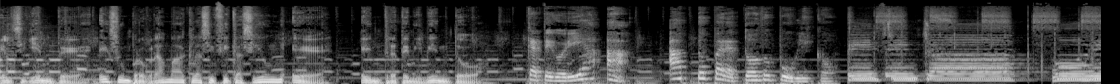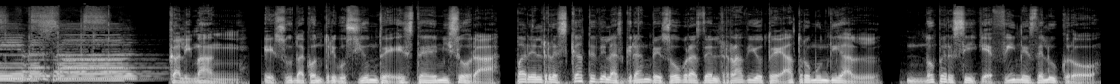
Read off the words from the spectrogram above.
El siguiente es un programa clasificación E, entretenimiento. Categoría A, apto para todo público. Calimán es una contribución de esta emisora para el rescate de las grandes obras del radioteatro mundial. No persigue fines de lucro.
